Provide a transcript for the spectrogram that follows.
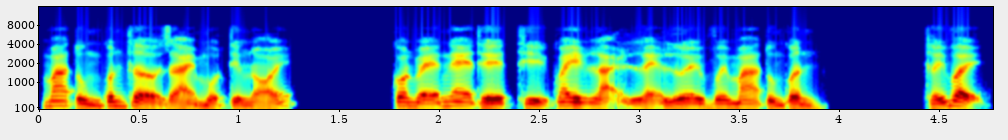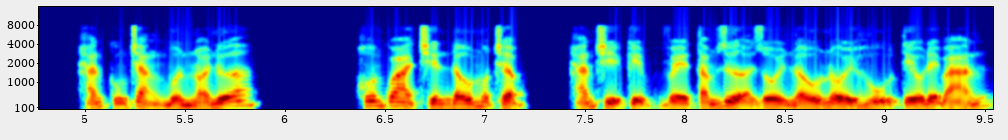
Ma tùng quân thở dài một tiếng nói, con bé nghe thế thì quay lại lẻ lưỡi với ma tùng quân. Thấy vậy, hắn cũng chẳng buồn nói nữa. Hôm qua chiến đấu một chập, hắn chỉ kịp về tắm rửa rồi nấu nổi hủ tiếu để bán.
